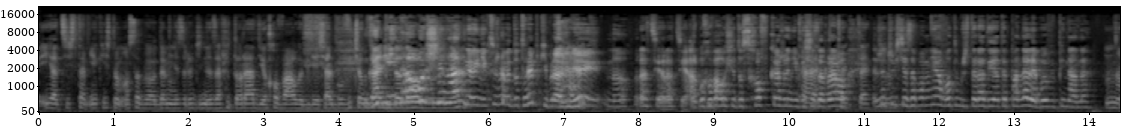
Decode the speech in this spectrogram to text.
jacyś tam, jakieś tam osoby ode mnie z rodziny zawsze to radio chowały gdzieś albo wyciągali do Wypinało domu. się no radio i niektórzy nawet do torebki brali, Tak. nie? No, racja, racja. Albo chowało się do schowka, że niby się Tak, zabrało. tak, tak, no. Rzeczywiście zapomniałam o tym, że te radia, te panele były wypinane. No.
